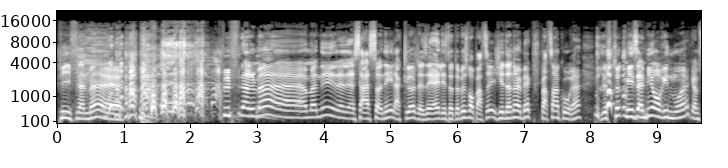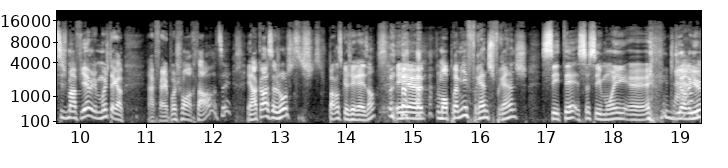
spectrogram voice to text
Puis finalement. euh, Puis finalement, euh, à un moment donné, ça a sonné, la cloche, je disais, hey, les autobus vont partir. J'ai donné un bec, puis je suis parti en courant. Puis là, tous mes amis ont ri de moi, comme si je m'enfiais. Mais Moi, j'étais comme, ah, fallait pas que je sois en retard, tu sais. Et encore ce jour, je, je pense que j'ai raison. Et euh, mon premier French French, c'était, ça c'est moins euh, glorieux,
